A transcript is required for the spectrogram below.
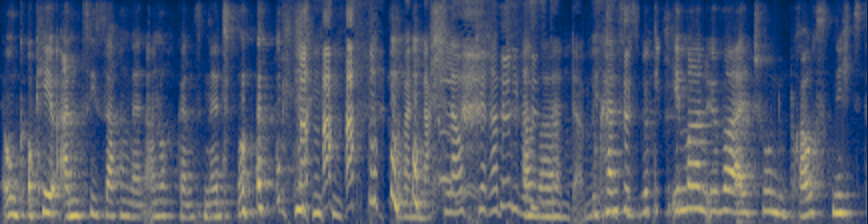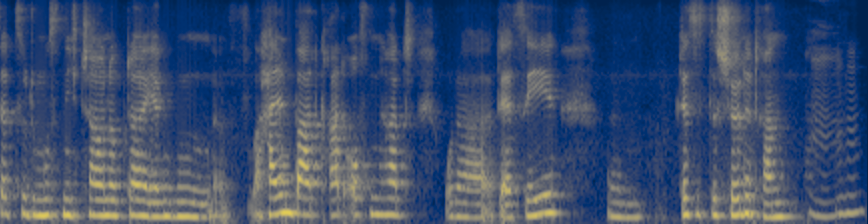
Und okay, Anziehsachen wären auch noch ganz nett. Aber Nacktlauftherapie, was Aber ist denn damit? Du kannst es wirklich immer und überall tun. Du brauchst nichts dazu. Du musst nicht schauen, ob da irgendein Hallenbad gerade offen hat oder der See. Ähm, das ist das Schöne dran. Mhm.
